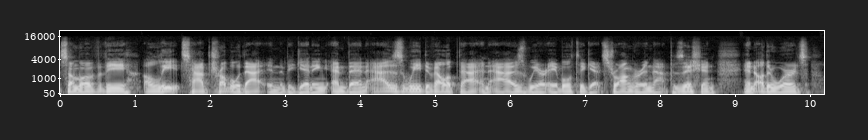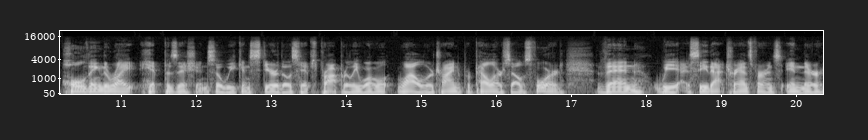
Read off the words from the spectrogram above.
some of the elites have trouble with that in the beginning. And then as we develop that and as we are able to get stronger in that position, in other words, holding the right hip position so we can steer those hips properly while, while we're trying to propel ourselves forward, then we see that transference in their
